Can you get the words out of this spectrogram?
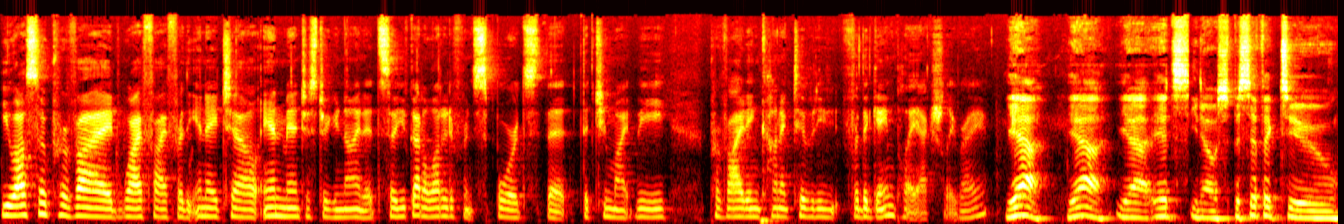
you also provide Wi-Fi for the NHL and Manchester United. So you've got a lot of different sports that that you might be providing connectivity for the gameplay actually, right? Yeah. Yeah. Yeah, it's, you know, specific to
